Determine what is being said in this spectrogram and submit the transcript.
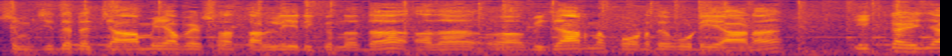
ഷിംജിതയുടെ ജാമ്യാപേക്ഷ തള്ളിയിരിക്കുന്നത്. അത് വിചാരണ കോടതി കൂടിയാണ്. ഇക്കഴിഞ്ഞ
